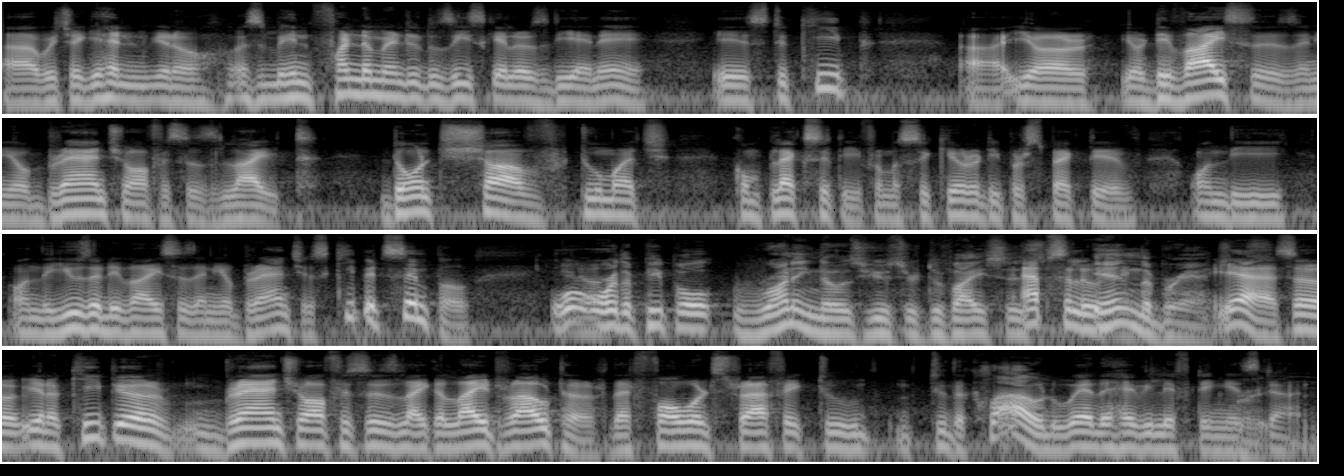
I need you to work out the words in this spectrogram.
uh, which again, you know, has been fundamental to Zscaler's DNA, is to keep uh, your, your devices and your branch offices light. Don't shove too much complexity from a security perspective on the, on the user devices and your branches. Keep it simple. Or, or, the people running those user devices Absolutely. in the branch. Yeah, so you know, keep your branch offices like a light router that forwards traffic to, to the cloud where the heavy lifting is right. done.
